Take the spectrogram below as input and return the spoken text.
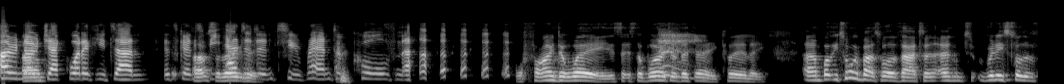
Oh no, um, Jack, what have you done? It's going to absolutely. be added into random calls now. we'll find a way. It's, it's, the word of the day, clearly. Um, but we talk about sort of that and, and really sort of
